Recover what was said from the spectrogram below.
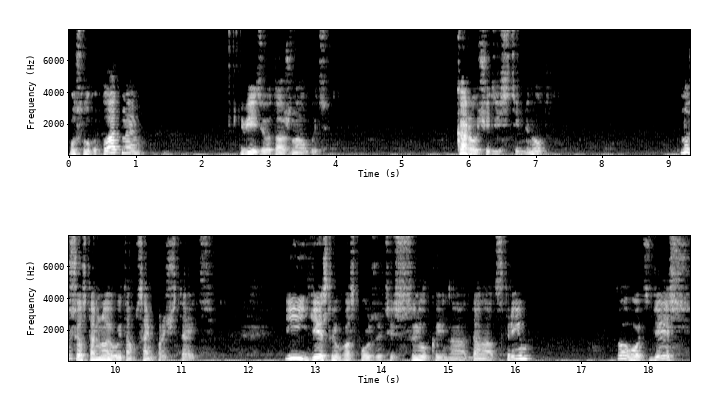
Услуга платная. Видео должно быть короче 10 минут. Ну, все остальное вы там сами прочитаете. И если вы воспользуетесь ссылкой на Donut Stream, то вот здесь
